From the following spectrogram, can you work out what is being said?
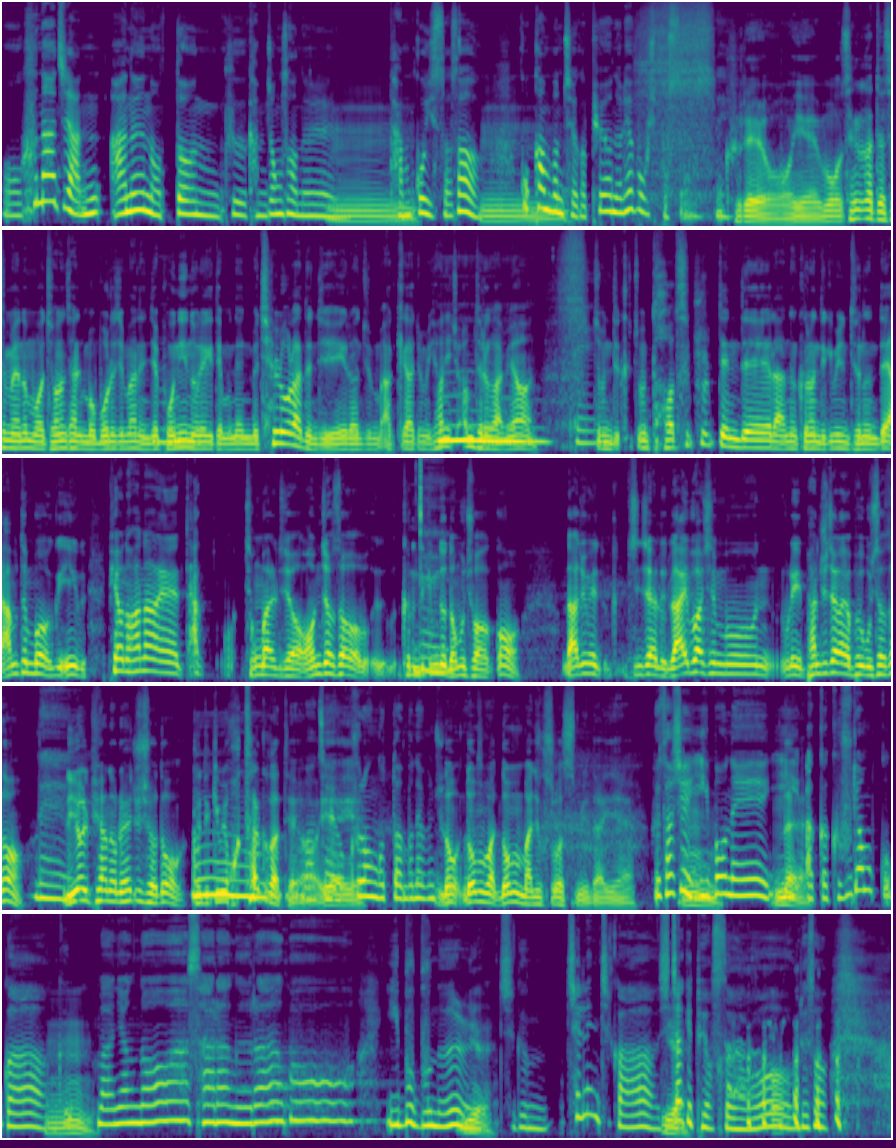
어, 흔하지 않, 않은 어떤 그 감정선을 음. 담고 있어서 음. 꼭 한번 제가 표현을 해보고 싶었어요. 네. 그래요. 예, 뭐 생각 같았으면은 뭐 저는 잘 뭐 모르지만 이제 본인 노래이기 때문에 뭐 첼로라든지 이런 좀 악기가 좀 현이 좀 들어가면 네. 좀좀 더 슬플 텐데라는 그런 느낌이 좀 드는데 아무튼 뭐 이 피아노 하나에 딱 정말 저 얹어서 그런 네. 느낌도 너무 좋았고 나중에 진짜 라이브 하신 분 우리 반주자가 옆에 오셔서 네. 리얼 피아노를 해주셔도 그 느낌이 음, 확 살 것 같아요. 맞아요. 예, 예. 그런 것도 한번 해보면 좋을 너, 것. 너무 마- 너무 만족스러웠습니다. 예. 사실 음. 이번에 이 네. 아까 그 후렴구가 음. 그 마냥 너와 사랑을 하고 이 부분을 예. 지금 챌린지가 시작이 되었어요. 그래서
